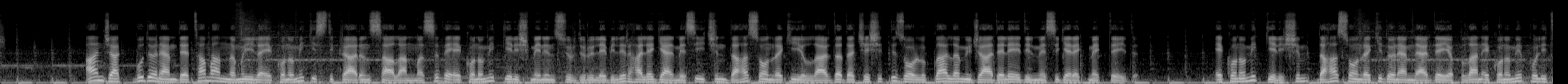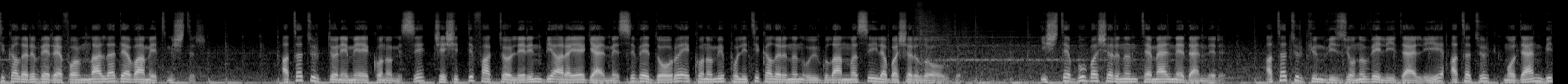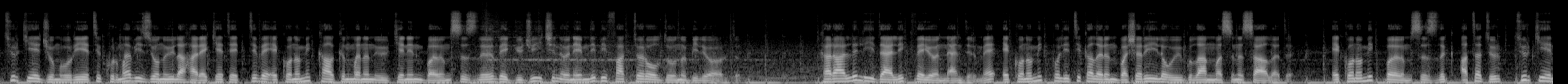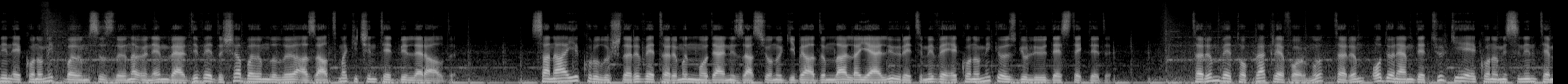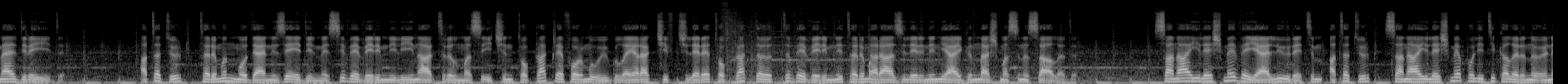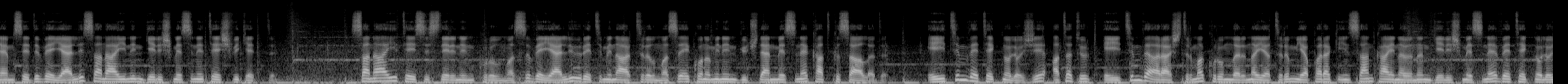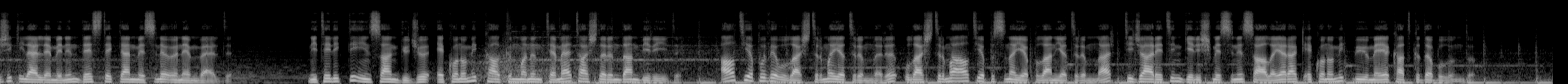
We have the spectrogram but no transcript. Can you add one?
Ancak bu dönemde tam anlamıyla ekonomik istikrarın sağlanması ve ekonomik gelişmenin sürdürülebilir hale gelmesi için daha sonraki yıllarda da çeşitli zorluklarla mücadele edilmesi gerekmekteydi. Ekonomik gelişim, daha sonraki dönemlerde yapılan ekonomi politikaları ve reformlarla devam etmiştir. Atatürk dönemi ekonomisi, çeşitli faktörlerin bir araya gelmesi ve doğru ekonomi politikalarının uygulanmasıyla başarılı oldu. İşte bu başarının temel nedenleri. Atatürk'ün vizyonu ve liderliği, Atatürk, modern bir Türkiye Cumhuriyeti kurma vizyonuyla hareket etti ve ekonomik kalkınmanın ülkenin bağımsızlığı ve gücü için önemli bir faktör olduğunu biliyordu. Kararlı liderlik ve yönlendirme, ekonomik politikaların başarıyla uygulanmasını sağladı. Ekonomik bağımsızlık, Atatürk, Türkiye'nin ekonomik bağımsızlığına önem verdi ve dışa bağımlılığı azaltmak için tedbirler aldı. Sanayi kuruluşları ve tarımın modernizasyonu gibi adımlarla yerli üretimi ve ekonomik özgürlüğü destekledi. Tarım ve toprak reformu, tarım, o dönemde Türkiye ekonomisinin temel direğiydi. Atatürk, tarımın modernize edilmesi ve verimliliğin artırılması için toprak reformu uygulayarak çiftçilere toprak dağıttı ve verimli tarım arazilerinin yaygınlaşmasını sağladı. Sanayileşme ve yerli üretim, Atatürk, sanayileşme politikalarını önemsedi ve yerli sanayinin gelişmesini teşvik etti. Sanayi tesislerinin kurulması ve yerli üretimin artırılması ekonominin güçlenmesine katkı sağladı. Eğitim ve teknoloji, Atatürk, eğitim ve araştırma kurumlarına yatırım yaparak insan kaynağının gelişmesine ve teknolojik ilerlemenin desteklenmesine önem verdi. Nitelikli insan gücü, ekonomik kalkınmanın temel taşlarından biriydi. Altyapı ve ulaştırma yatırımları, ulaştırma altyapısına yapılan yatırımlar, ticaretin gelişmesini sağlayarak ekonomik büyümeye katkıda bulundu.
